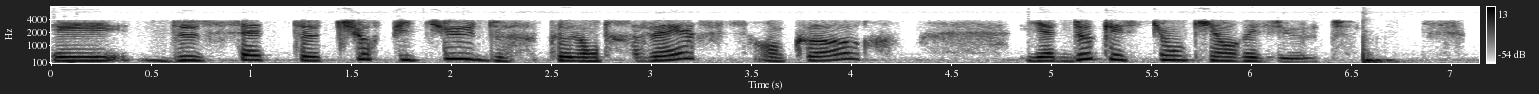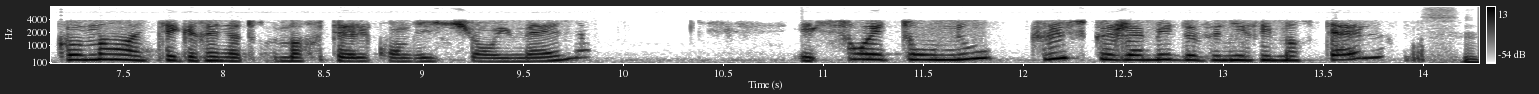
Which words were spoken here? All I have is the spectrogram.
Et de cette turpitude que l'on traverse encore, il y a deux questions qui en résultent. Comment intégrer notre mortelle condition humaine Et souhaitons-nous plus que jamais devenir immortels? Hum.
